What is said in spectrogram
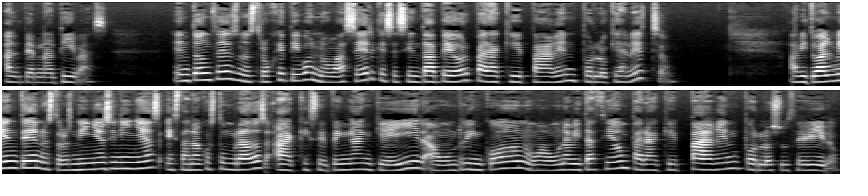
alternativas entonces nuestro objetivo no va a ser que se sienta peor para que paguen por lo que han hecho. Habitualmente nuestros niños y niñas están acostumbrados a que se tengan que ir a un rincón o a una habitación para que paguen por lo sucedido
